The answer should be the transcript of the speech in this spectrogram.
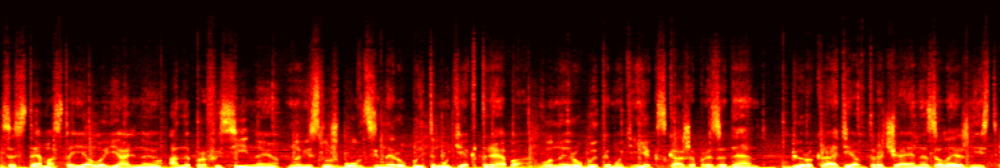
Система стає лояльною, а не професійною. Нові службовці не робитимуть як треба. Вони робитимуть, як скаже президент. Бюрократія втрачає незалежність.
